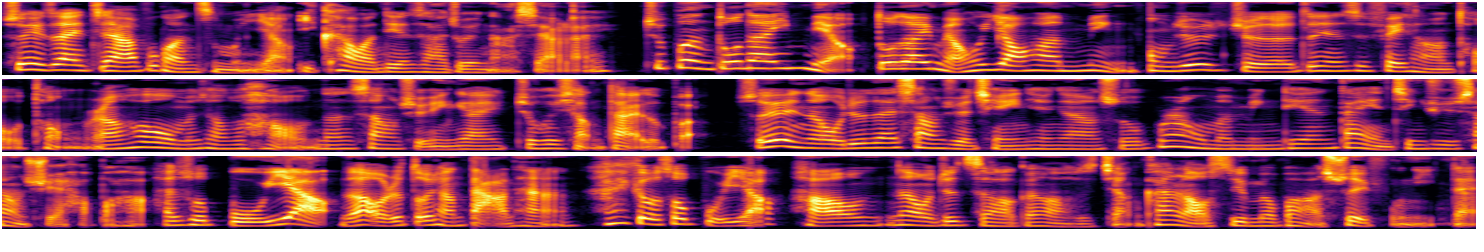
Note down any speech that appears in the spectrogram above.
所以在家不管怎么样，一看完电视他就会拿下来，就不能多戴一秒，多戴一秒会要他的命。我们就觉得这件事非常的头痛。然后我们想说，好，那上学应该就会想戴了吧？所以呢，我就在上学前一天跟他说：“不然我们明天戴眼镜去上学好不好？”他说：“不要。”然后我就都想打他，还跟我说不要。好，那我就只好跟老师讲，看老师有没有办法说服你戴。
